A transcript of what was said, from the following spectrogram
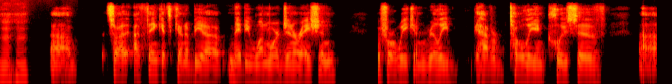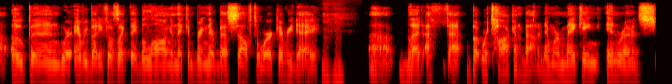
Mm-hmm. Uh, so I, I, think it's going to be a maybe one more generation before we can really have a totally inclusive uh, open, where everybody feels like they belong and they can bring their best self to work every day. Mm-hmm. Uh, but I, that, but we're talking about it and we're making inroads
